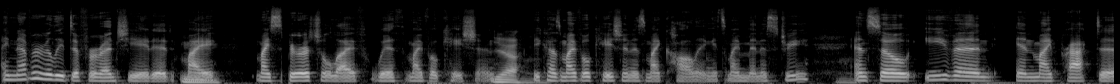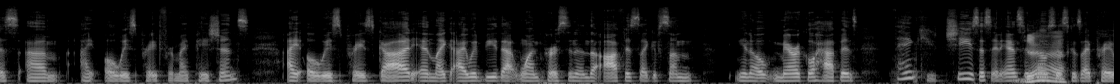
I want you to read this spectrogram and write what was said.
I never really differentiated my my spiritual life with my vocation. Yeah. Because my vocation is my calling, it's my ministry. And so even in my practice, um, I always prayed for my patients. I always praised God. And like I would be that one person in the office, like if some, you know, miracle happens, thank you, Jesus. And Anson knows Yeah. this because I pray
